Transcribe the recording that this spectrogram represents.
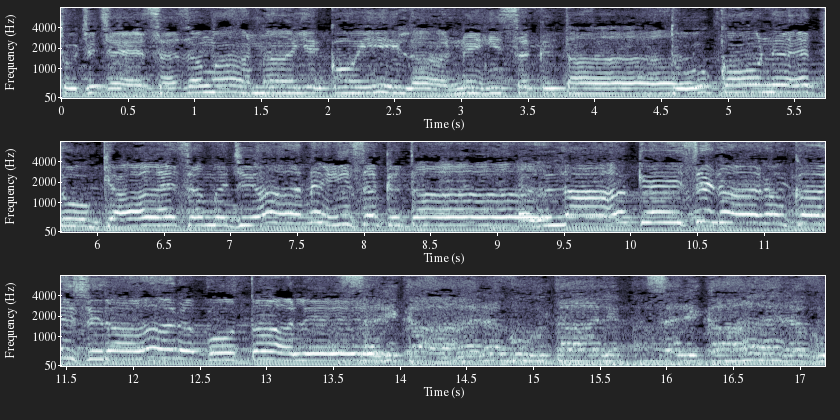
तुझ जैसा जमाना ये कोई ला नहीं सकता। तू कौन है, तू क्या है, समझ आ नहीं सकता। अल्लाह के इसरारों का इसरार अबू ताले सरकार अबू ताले सरकार अबू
